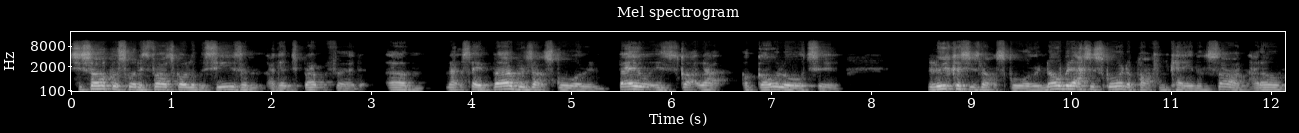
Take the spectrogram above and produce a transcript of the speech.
Sissoko scored his first goal of the season against Brentford. Um, let's say Bergwijn's not scoring. Bale has got like a goal or two. Lucas is not scoring. Nobody has to score apart from Kane and Son. I don't.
